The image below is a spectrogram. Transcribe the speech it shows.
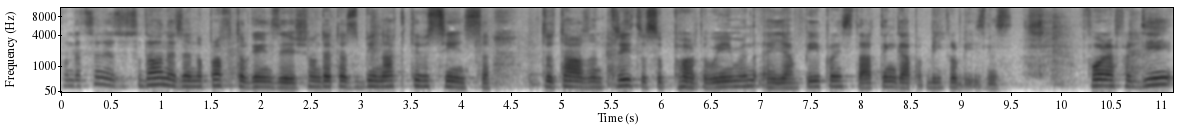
Fondazione Sudan is a non-profit organization that has been active since 2003 to support women and young people in starting up a micro business. For FRD,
